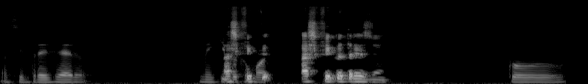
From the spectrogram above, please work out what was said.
Assim, 3-0. Uma equipa Acho que, fica, acho que ficou 3-1. com.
